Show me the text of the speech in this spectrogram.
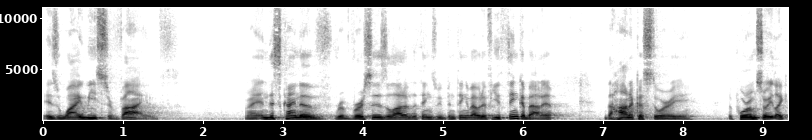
is why we survived. Right? And this kind of reverses a lot of the things we've been thinking about. But if you think about it, the Hanukkah story, the Purim story, like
